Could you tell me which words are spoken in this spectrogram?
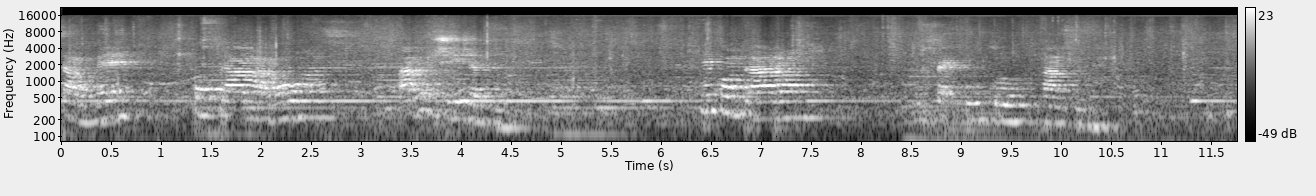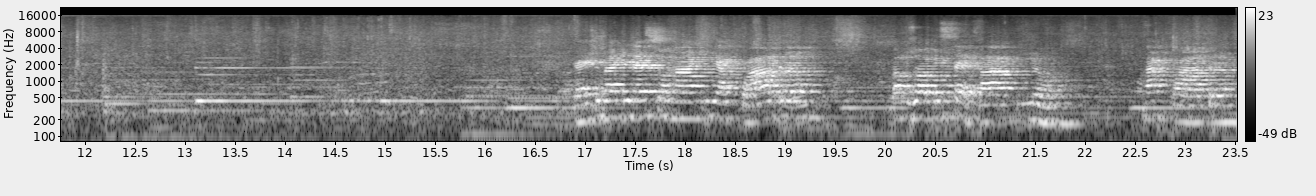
Salomé, compraram aromas para ungir Jesus. Encontraram o sepulcro vazio. A gente vai direcionar aqui a quadra. Vamos observar aqui, ó, na quadra.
